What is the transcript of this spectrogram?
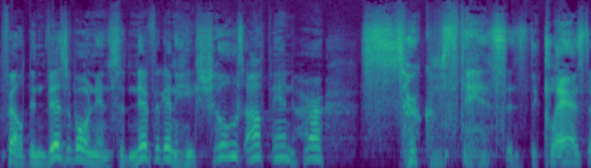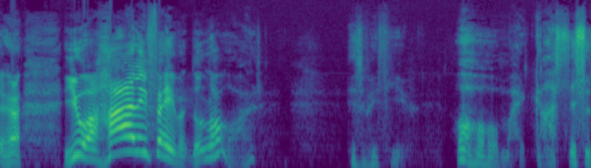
felt invisible and insignificant. He shows up in her circumstances, declares to her, You are highly favored. The Lord is with you. Oh my gosh, this is,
